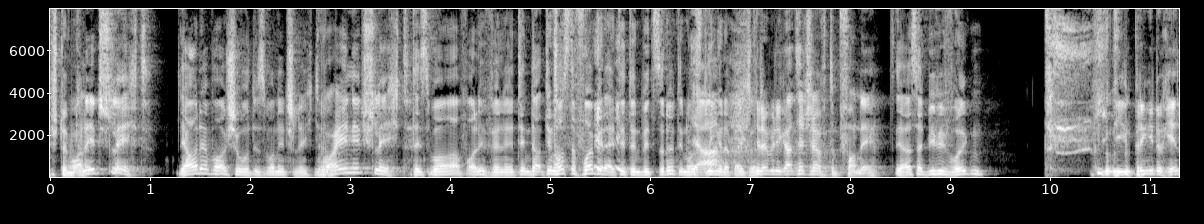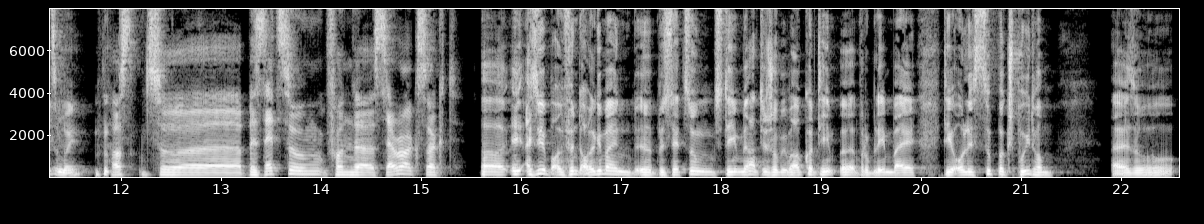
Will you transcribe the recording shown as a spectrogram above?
Stimmt. War nicht schlecht. Ja, der war schon, das war nicht schlecht. Ja. War ja nicht schlecht. Das war auf alle Fälle. Den, den hast du vorbereitet, den Witz, oder? Den hast du länger dabei den gesagt. habe ich die ganze Zeit schon auf der Pfanne. Ja, seit wie vielen Folgen? Die bringe ich doch jetzt mal. Hast du zur Besetzung von der Sarah gesagt? Äh, also ich finde allgemein äh, besetzungsthematisch habe ich überhaupt kein äh, Problem, weil die alles super gespielt haben. Also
